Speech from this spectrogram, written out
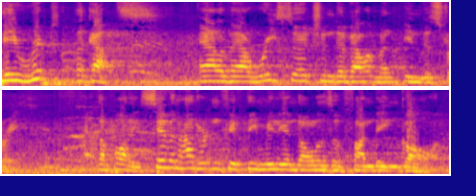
He ripped the guts out of our research and development industry at the body. $750 million of funding gone.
